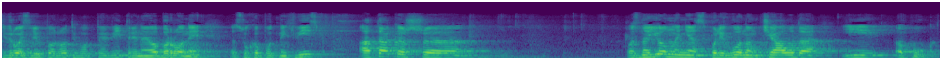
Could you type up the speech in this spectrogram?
підрозділів протиповітряної оборони сухопутних військ, а також ознайомлення з полігоном Чауда і Апук.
